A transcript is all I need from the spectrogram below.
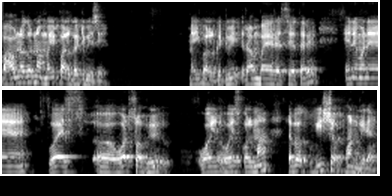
ભાવનગરના મહિપાલ ગઢવી છે. મહિપાલ ગઢવી રામભાઈ રહે છે અત્યારે. એને મને વોઇસ વોટ્સઅપ વોઇસ કોલમાં લગભગ વીસેક ફોન કર્યા.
